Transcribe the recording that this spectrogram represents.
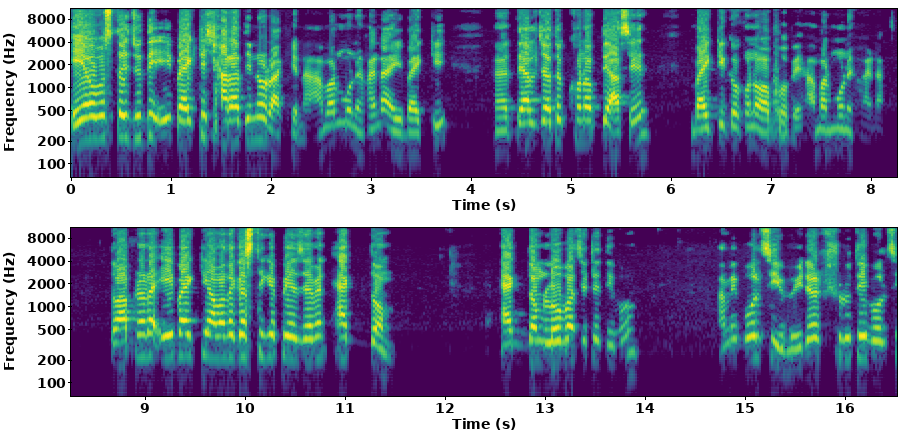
এই অবস্থায় যদি এই বাইকটি সারাদিনও রাখে না, আমার মনে হয় না এই বাইকটি তেল যতক্ষণ অব্দি আসে, বাইকটি কখনো অফ হবে, আমার মনে হয় না। তো আপনারা এই বাইকটি আমাদের কাছ থেকে পেয়ে যাবেন একদম একদম লো বাজেটে দিব। আমি বলছি ভিডিওর শুরুতেই বলছি,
